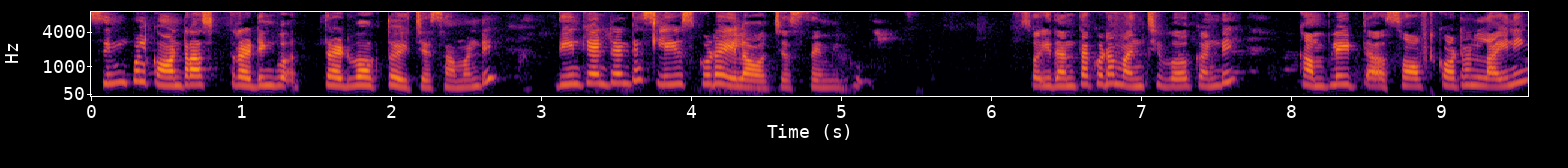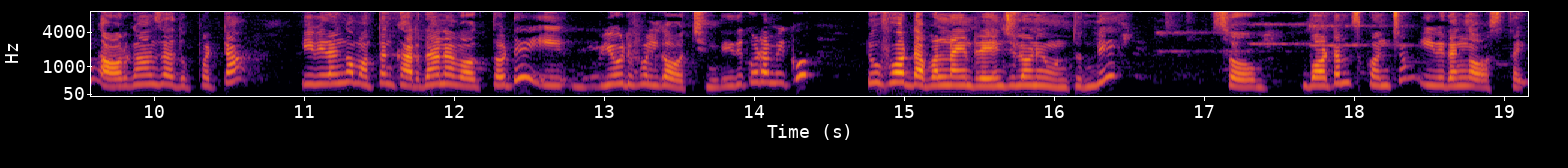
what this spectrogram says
సింపుల్ కాంట్రాస్ట్ థ్రెడింగ్ థ్రెడ్ వర్క్తో ఇచ్చేసామండి. దీనికి ఏంటంటే స్లీవ్స్ కూడా ఇలా వచ్చేస్తాయి మీకు. సో ఇదంతా కూడా మంచి వర్క్ అండి. Complete soft cotton lining organza dupatta ఈ విధంగా మొత్తం కర్దానా వర్క్ తోటి ఈ బ్యూటిఫుల్గా వచ్చింది. ఇది కూడా మీకు టూ ఫోర్ డబల్ నైన్ రేంజ్లోనే ఉంటుంది. సో బాటమ్స్ కొంచెం ఈ విధంగా వస్తాయి.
